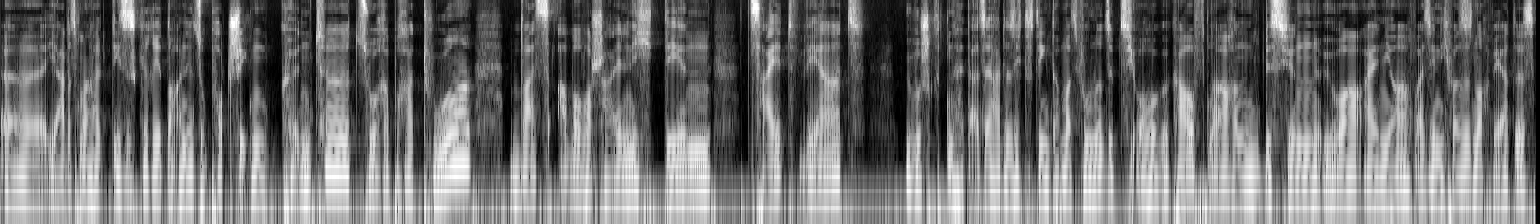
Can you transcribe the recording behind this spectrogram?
äh, ja, dass man halt dieses Gerät noch an den Support schicken könnte zur Reparatur, was aber wahrscheinlich den Zeitwert überschritten hätte. Also er hatte sich das Ding damals für 170 Euro gekauft, nach ein bisschen über ein Jahr, weiß ich nicht, was es noch wert ist,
